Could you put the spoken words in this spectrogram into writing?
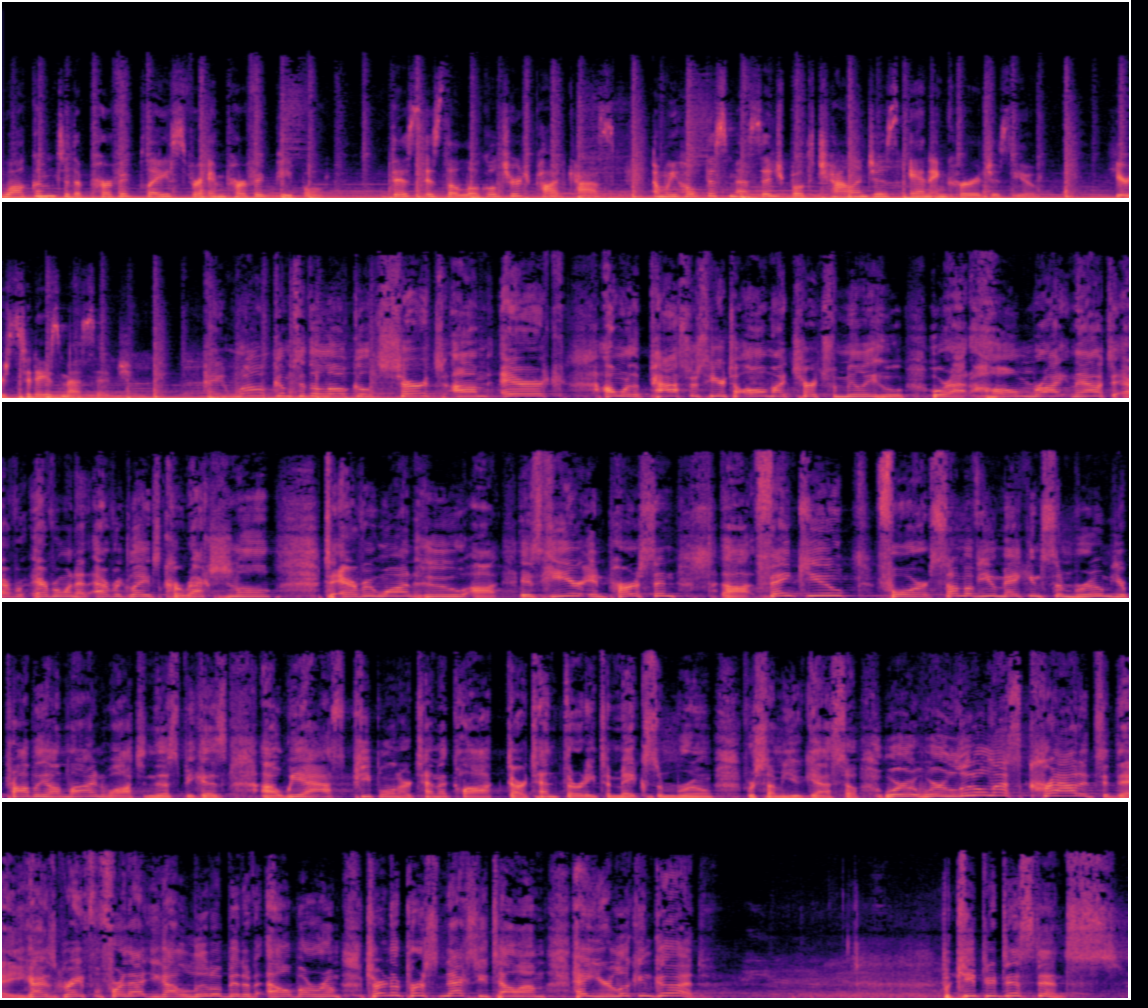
Welcome to the perfect place for imperfect people. This is the Local Church Podcast, and we hope this message both challenges and encourages you. Here's today's message. Welcome to the local church. I'm Eric. I'm one of the pastors here to all my church family who, who are at home right now, to every, everyone at Everglades Correctional, to everyone who uh, is here in person. Uh, thank you for some of you making some room. You're probably online watching this because uh, we asked people in our 10 o'clock, our 1030 to make some room for some of you guests. So we're, we're a little less crowded today. You guys grateful for that? You got a little bit of elbow room. Turn to the person next to you, tell them, hey, you're looking good but keep your distance.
